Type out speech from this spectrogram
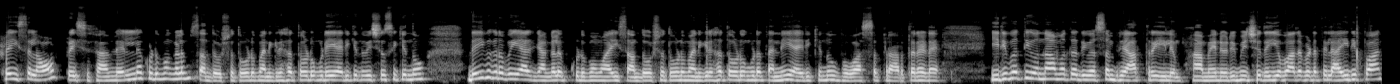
പ്രൈസ് ലോൺ പ്രൈസ് ഫാമിലി എല്ലാ കുടുംബങ്ങളും സന്തോഷത്തോടും അനുഗ്രഹത്തോടും കൂടെ ആയിരിക്കുന്നു വിശ്വസിക്കുന്നു. ദൈവകൃപയാൽ ഞങ്ങളും കുടുംബമായി സന്തോഷത്തോടും അനുഗ്രഹത്തോടും കൂടെ തന്നെയായിരിക്കുന്നു. ഉപവാസ പ്രാർത്ഥനയുടെ ഇരുപത്തിയൊന്നാമത്തെ ദിവസം രാത്രിയിലും ആമേൻ. ഒരുമിച്ച് ദൈവപാതപടത്തിലായിരിക്കാൻ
